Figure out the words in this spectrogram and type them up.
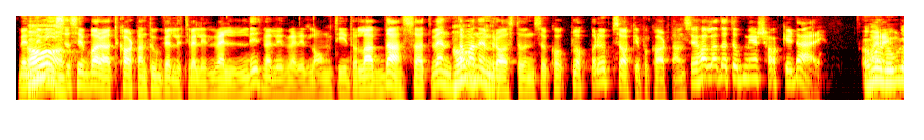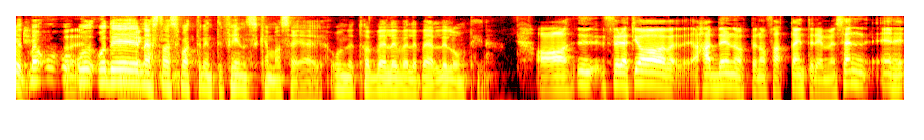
Men ja. det visade sig bara att kartan tog väldigt, väldigt, väldigt, väldigt, väldigt lång tid att ladda. Så att väntar ja, man en bra stund så ploppar det upp saker på kartan. Så jag har laddat upp mer saker där. Ja, vad roligt. Men, och, och, och, det är nästan som att den inte finns kan man säga. Om det tar väldigt, väldigt, väldigt lång tid. Ja, för att jag hade den öppen och fattade inte det. Men sen eh,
